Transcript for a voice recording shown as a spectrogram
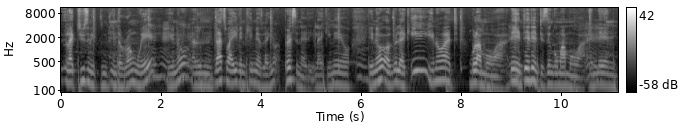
Like using it in, in the wrong way, you know, and that's why I even came here as like, you know, personally, like you know, you know, I'll be like, eh, you know what, bula moa, then then tizingo moa, and then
